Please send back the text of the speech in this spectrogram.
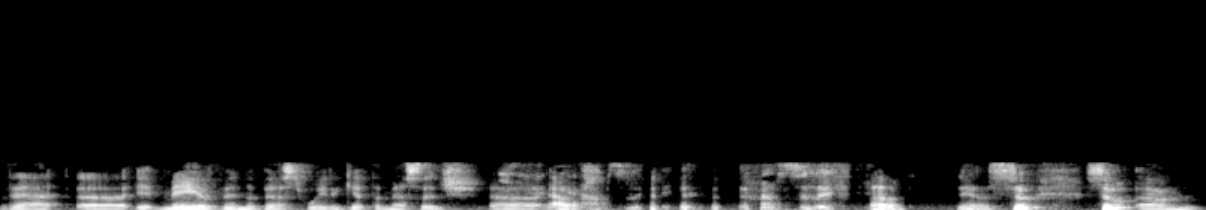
that uh, it may have been the best way to get the message uh, out. Yeah, absolutely, absolutely. Um, yeah. So, so um,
